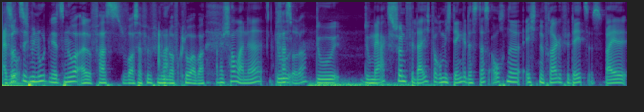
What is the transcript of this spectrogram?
Also- 40 Minuten jetzt nur, also fast, du warst ja fünf Minuten Aber- auf Klo, aber Aber schau mal, ne? Du, krass, oder? du, du merkst schon vielleicht, warum ich denke, dass das auch eine echt eine Frage für Dates ist. Weil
